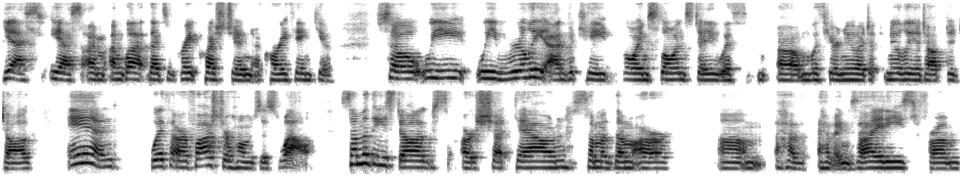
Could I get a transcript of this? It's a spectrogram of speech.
Yes, yes, I'm, I'm glad. That's a great question, Corey. Thank you. So we we really advocate going slow and steady with um, with your new newly adopted dog and with our foster homes as well. Some of these dogs are shut down. Some of them are um, have have anxieties from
